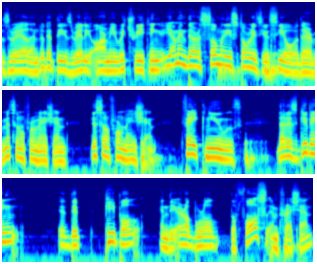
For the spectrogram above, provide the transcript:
Israel. And look at the Israeli army retreating. Yeah, I mean, there are so many stories you see over there misinformation, disinformation, fake news that is giving the people in the Arab world the false impression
